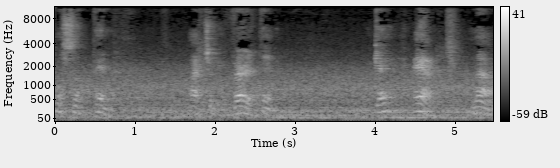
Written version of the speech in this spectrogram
also thin, actually very thin. Okay, and now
